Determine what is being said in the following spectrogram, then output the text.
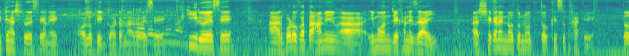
ইতিহাস রয়েছে, অনেক অলৌকিক ঘটনা রয়েছে। কি রয়েছে? আর বড় কথা, আমি ইমন যেখানে যাই, আর সেখানে নতুনত্ব কিছু থাকে। তো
